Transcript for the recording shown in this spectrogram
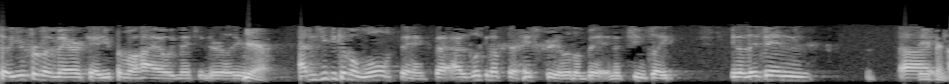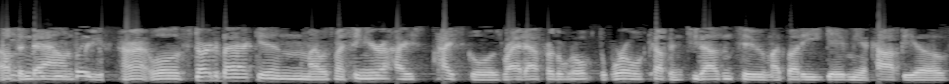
So you're from America. You're from Ohio. We mentioned earlier. Yeah. How did you become a Wolves fan? Cause I, I was looking up their history a little bit, and it seems like you know they've been uh, they've been up and down for you. All right. Well, it started back in my was my senior year of high high school. It was right after the World the World Cup in 2002. My buddy gave me a copy of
